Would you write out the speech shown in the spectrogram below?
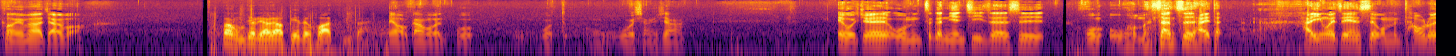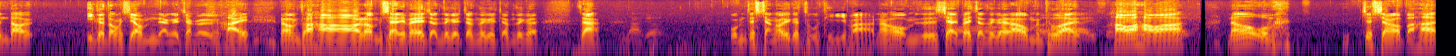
看我有没有要讲什么？不然我们就聊聊别的话题吧。没有，刚我我我我想一下。哎，我觉得我们这个年纪真的是，我我们上次还还因为这件事，我们讨论到一个东西，我们两个讲的很嗨，然后我们说好好，那我们下礼拜再讲这个，讲这个，讲这个，这样。哪个？我们就想到一个主题嘛，然后我们就是下礼拜讲这个，然后我们突然好啊好啊，然后我们就想要把它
